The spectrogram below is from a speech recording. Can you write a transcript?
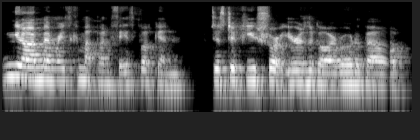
you know, our memories come up on Facebook. And just a few short years ago, I wrote about,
